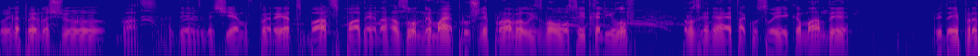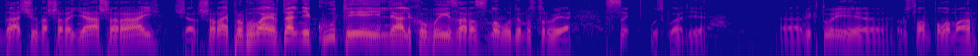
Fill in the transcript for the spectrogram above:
Ну і напевно, що Бац йде з м'ячем вперед. Бац падає на газон. Немає порушення правил. І знову Сейд Халілов розганяє атаку своєї команди. Віддає передачу на Шарая. Шарай. Шарай пробиває в дальній кут. І Ілля Ольховий зараз знову демонструє у складі Вікторії е, Руслан Паламар.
